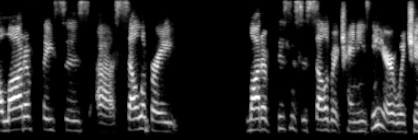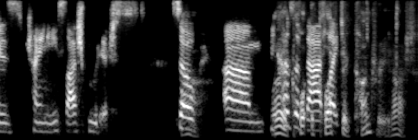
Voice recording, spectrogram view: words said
a lot of places uh, celebrate lot of businesses celebrate Chinese New Year, which is Chinese slash Buddhist. So um, because of that, eclectic like country, gosh.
